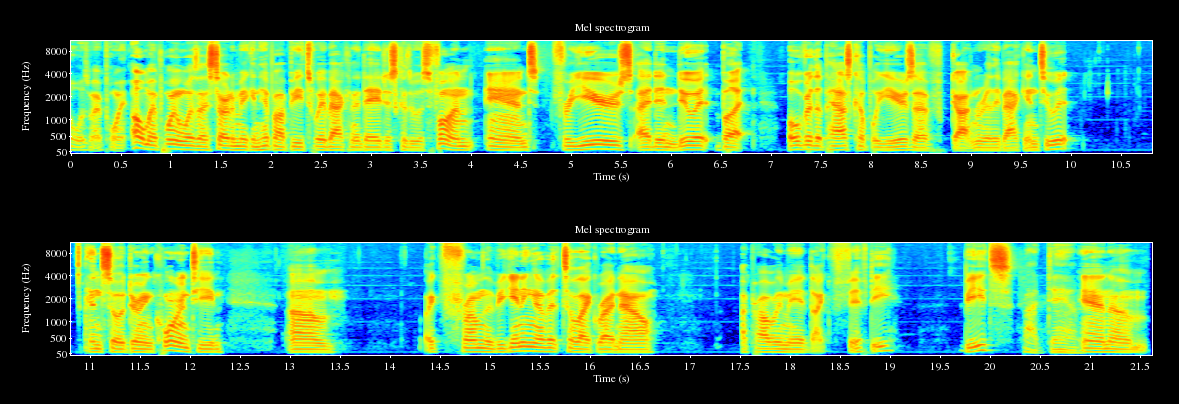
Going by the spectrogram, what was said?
what was my point? Oh, my point was I started making hip hop beats way back in the day just because it was fun, and for years I didn't do it, but over the past couple years I've gotten really back into it, and so during quarantine, um, like from the beginning of it to like right now, I probably made like fifty beats. God damn. And um,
